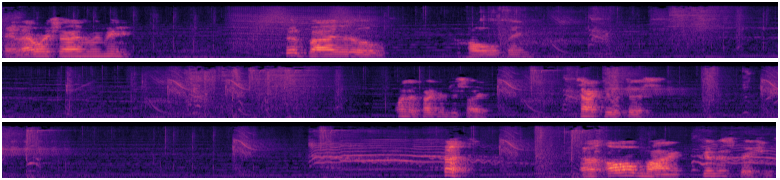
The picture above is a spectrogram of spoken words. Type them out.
Hey, that works fine with me. Goodbye, little hole thing. wonder if I can just like attack you with this. uh, oh my goodness gracious.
